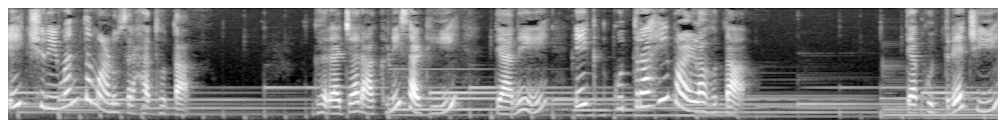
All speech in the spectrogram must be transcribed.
एक श्रीमंत माणूस राहत होता. घराच्या राखणीसाठी त्याने एक कुत्राही पाळला होता. त्या कुत्र्याची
